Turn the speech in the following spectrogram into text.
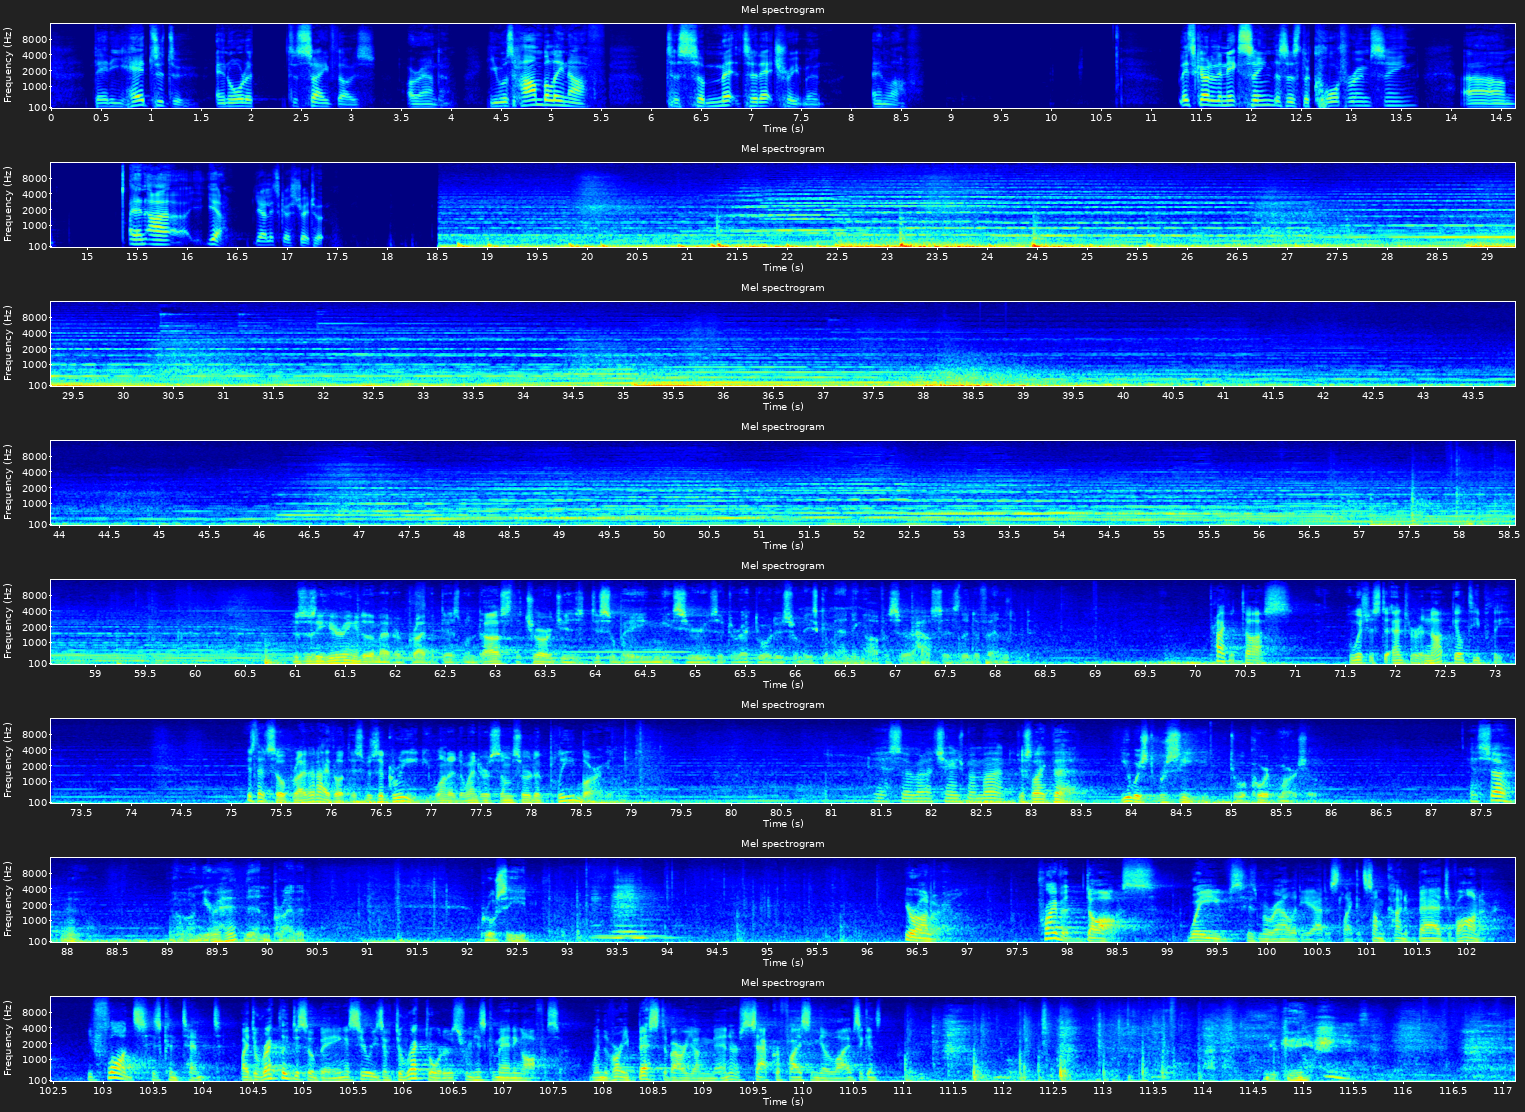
that he had to do in order to save those around him. He was humble enough to submit to that treatment in love. Let's go to the next scene. This is the courtroom scene. Um, and uh, yeah, yeah, let's go straight to it. This is a hearing into the matter of Private Desmond Doss. The charge is disobeying a series of direct orders from his commanding officer. How says the defendant? Private Doss wishes to enter a not guilty plea. Is that so, Private? I thought this was agreed. You wanted to enter some sort of plea bargain. Yes, sir, but I changed my mind. Just like that. You wish to proceed to a court martial. Yes, sir. Hmm. Well, on your head then, Private. Proceed. Your Honor, Private Doss waves his morality at us like it's some kind of badge of honor. He flaunts his contempt by directly disobeying a series of direct orders from his commanding officer, when the very best of our young men are sacrificing their lives against. You okay? Yes.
